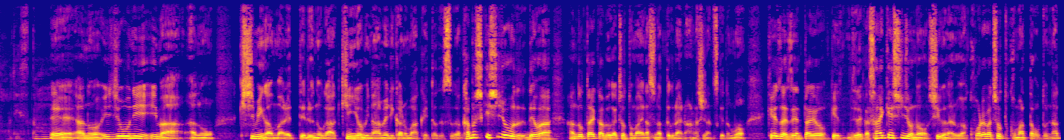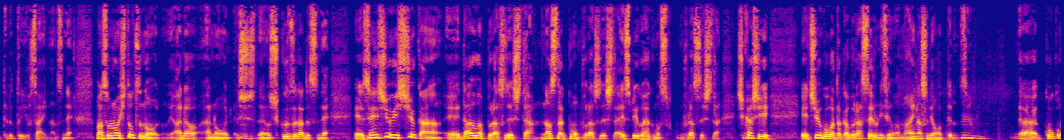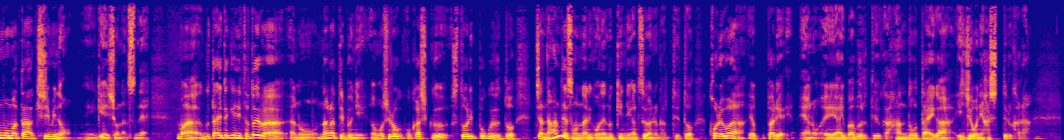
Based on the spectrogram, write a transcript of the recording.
えええあの、非常に今、あの、きしみが生まれているのが金曜日のアメリカのマーケットですが、株式市場では半導体株がちょっとマイナスになったぐらいの話なんですけども、経済全体を、経済か債券市場のシグナルは、これはちょっと困ったことになっているというサインなんですね。まあ、その一つの、あの、あの、縮図がですね、えー先週一週間、えーダウはプラスでした。ナスダックもプラスでした。SP500 もプラスでした。しかし、えー中小型株ラッセル2000はマイナスに終わってるんですよ。だから、ここもまた、きしみの現象なんですね。まあ、具体的に、例えば、あの、ナラティブに面白おかしく、ストーリーっぽく言うと、じゃあなんでそんなに5年の金利が強いのかっていうと、これは、やっぱり、あの、AI バブルというか、半導体が異常に走ってるから、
